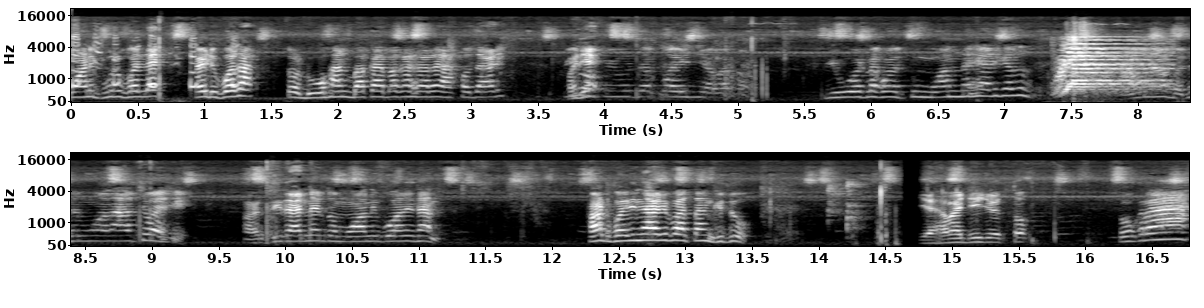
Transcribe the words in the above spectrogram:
પાણી પૂરું ભલાય કઈ ઊભો થા. તો ડોહાન બકા બકા કરે આખો દાડી. ભર્યા પીવું તો કોઈ નહીં હવે તો. પીવું એટલે કોઈ તું મોન નહીં આડી આ બધા મોન આવતો છે. અડધી રાત નહીં તો મોની બોની થાય ને. હાટ ફરીને આવી પાસે તને કીધું. એ હવા એક તો. છોકરા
